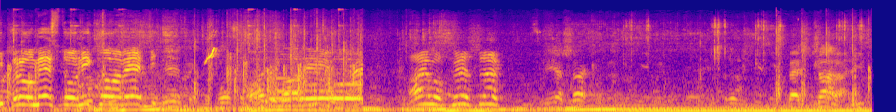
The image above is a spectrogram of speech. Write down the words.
I prvo mesto Nikola Vetić. Ajmo, smešak. Peščara.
